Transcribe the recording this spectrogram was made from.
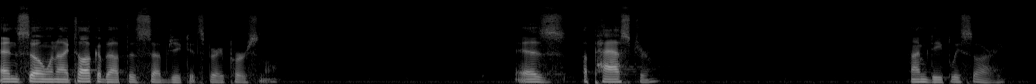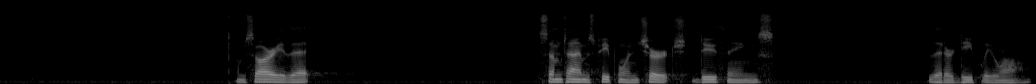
And so when I talk about this subject, it's very personal. As a pastor, I'm deeply sorry. I'm sorry that sometimes people in church do things that are deeply wrong.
